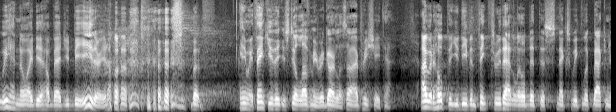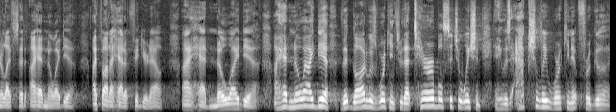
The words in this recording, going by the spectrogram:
we had no idea how bad you'd be either, you know? but Anyway, thank you that you still love me regardless. I appreciate that. I would hope that you'd even think through that a little bit this next week. Look back in your life said, I had no idea. I thought I had it figured out. I had no idea. I had no idea that God was working through that terrible situation and He was actually working it for good.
